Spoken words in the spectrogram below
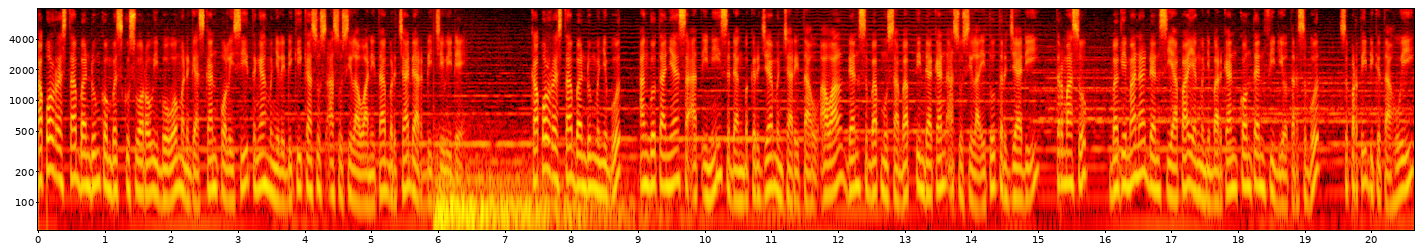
Kapolresta Bandung Kombes Kusworo Wibowo menegaskan polisi tengah menyelidiki kasus asusila wanita bercadar di Ciwidey. Kapolresta Bandung menyebut, anggotanya saat ini sedang bekerja mencari tahu awal dan sebab musabab tindakan asusila itu terjadi, termasuk, bagaimana dan siapa yang menyebarkan konten video tersebut, seperti diketahui,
